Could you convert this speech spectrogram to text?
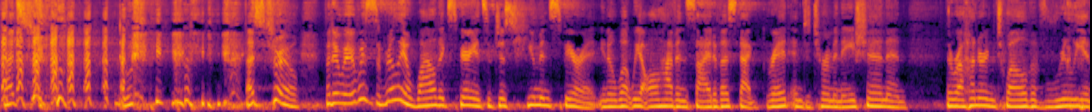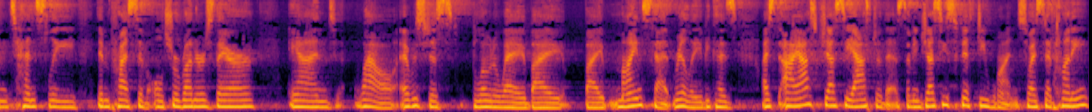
That's true. That's true. But it, it, was really a wild experience of just human spirit. You know, what we all have inside of us, that grit and determination. And there were 112 of really intensely impressive ultra runners there. And wow, I was just blown away by, by mindset really because I, I asked Jesse after this. I mean, Jesse's 51. So I said, honey,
